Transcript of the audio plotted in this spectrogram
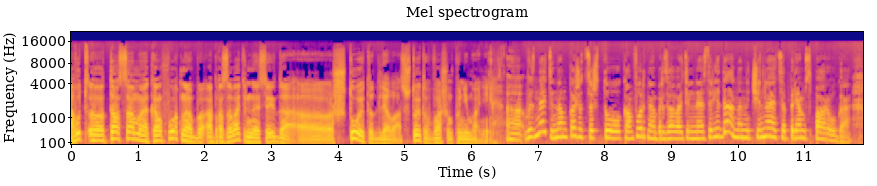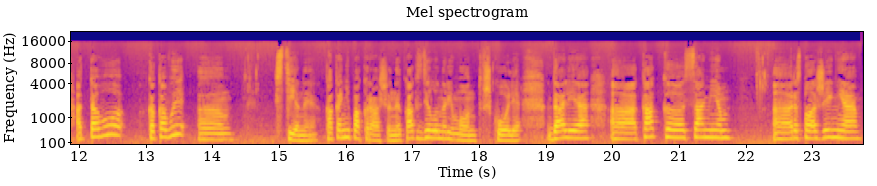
А вот э, та самая комфортная образовательная среда, э, что это для вас? Что это в вашем понимании? Э, вы знаете, нам кажется, что комфортная образовательная среда, она начинается прямо с порога. От того, каковы э, стены, как они покрашены, как сделан ремонт в школе. Далее, а, как э, сами а, расположение,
